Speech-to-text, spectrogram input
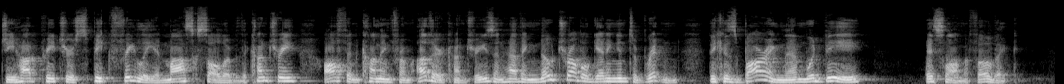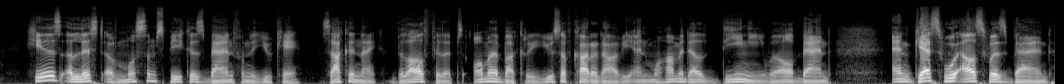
Jihad preachers speak freely in mosques all over the country, often coming from other countries and having no trouble getting into Britain because barring them would be Islamophobic. Here's a list of Muslim speakers banned from the UK. Zakir Naik, Bilal Phillips, Omar Bakri, Yusuf Qaradawi, and Muhammad Al Dini were all banned. And guess who else was banned?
